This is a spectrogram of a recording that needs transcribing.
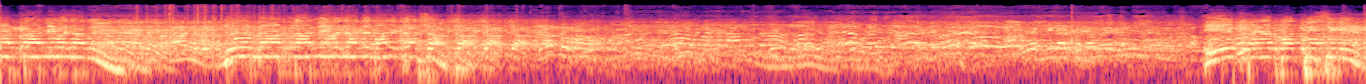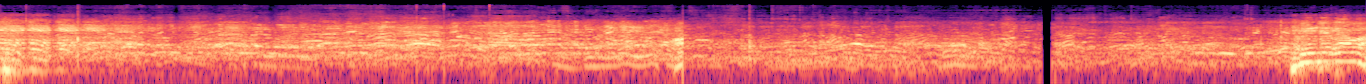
पर ताली बजा दे जोरदार ताली बजा दे एक मिनट बत्तीस सेकेंड रीड लगा हुआ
